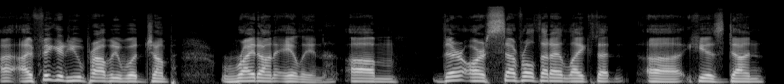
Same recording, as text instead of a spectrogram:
I, I figured you probably would jump right on Alien. Um, there are several that I like that uh, he has done.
